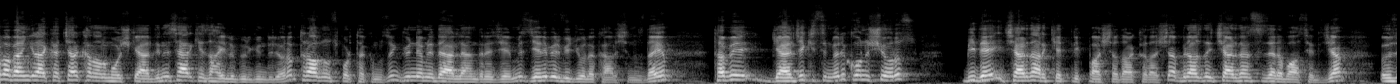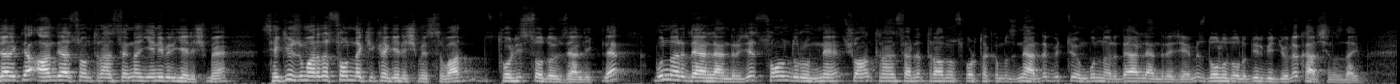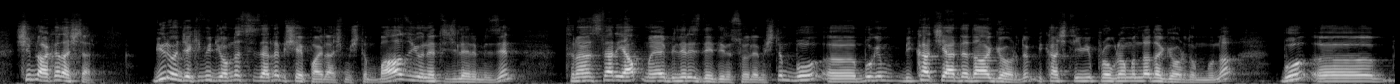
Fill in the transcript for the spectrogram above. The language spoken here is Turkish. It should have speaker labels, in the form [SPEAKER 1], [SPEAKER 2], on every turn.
[SPEAKER 1] Merhaba ben Giray Kaçar kanalıma hoş geldiniz. Herkese hayırlı bir gün diliyorum. Trabzonspor takımımızın gündemini değerlendireceğimiz yeni bir video ile karşınızdayım. Tabi gelecek isimleri konuşuyoruz. Bir de içeride hareketlilik başladı arkadaşlar. Biraz da içeriden sizlere bahsedeceğim. Özellikle Anderson transferinden yeni bir gelişme. 8 numarada son dakika gelişmesi var. Tolisso'da özellikle. Bunları değerlendireceğiz. Son durum ne? Şu an transferde Trabzonspor takımımız nerede? Bütün bunları değerlendireceğimiz dolu dolu bir video ile karşınızdayım. Şimdi arkadaşlar bir önceki videomda sizlerle bir şey paylaşmıştım. Bazı yöneticilerimizin transfer yapmayabiliriz dediğini söylemiştim. Bu e, bugün birkaç yerde daha gördüm. Birkaç TV programında da gördüm bunu. Bu e,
